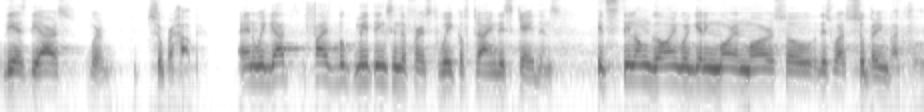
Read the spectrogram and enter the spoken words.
the SDRs were super happy. And we got five book meetings in the first week of trying this cadence. It's still ongoing, we're getting more and more, so this was super impactful.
